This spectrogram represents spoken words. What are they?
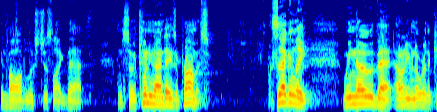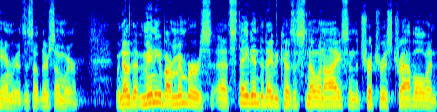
involved. It looks just like that. And so 29 days of promise. Secondly, we know that, I don't even know where the camera is, it's up there somewhere. We know that many of our members uh, stayed in today because of snow and ice and the treacherous travel, and,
